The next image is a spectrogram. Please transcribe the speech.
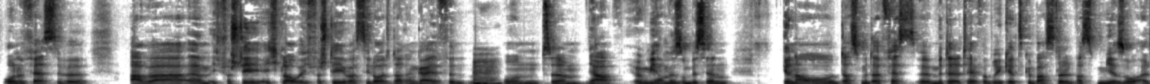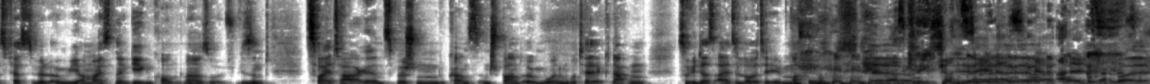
ohne Festival. Aber ähm, ich verstehe, ich glaube, ich verstehe, was die Leute daran geil finden. Mhm. Und ähm, ja, irgendwie haben wir so ein bisschen genau das mit der Fest, äh, mit der Tailfabrik jetzt gebastelt, was mir so als Festival irgendwie am meisten entgegenkommt. Ne? Also wir sind zwei Tage inzwischen, du kannst entspannt irgendwo in einem Hotel knacken, so wie das alte Leute eben machen. das klingt schon äh, sehr, ja, sehr alt. Weil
